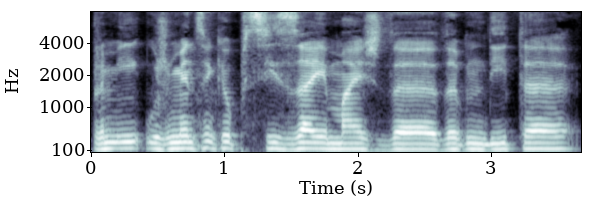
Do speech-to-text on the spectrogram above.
para mim, os momentos em que eu precisei mais da, da Benedita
